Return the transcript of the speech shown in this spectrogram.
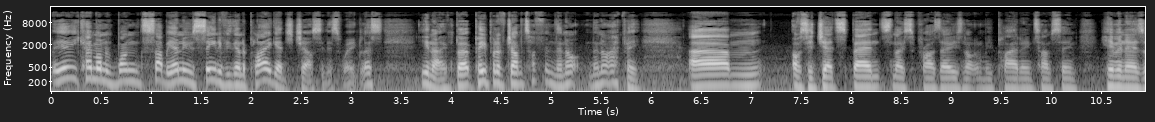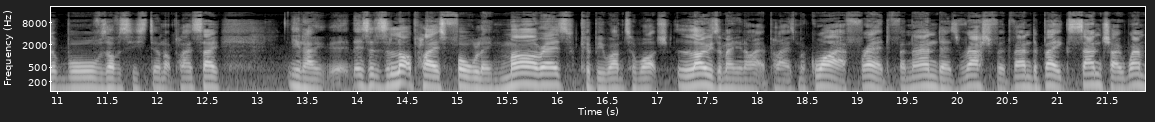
he came on one sub. He hasn't even seen if he's going to play against Chelsea this week. Let's you know, but people have jumped off him. They're not they're not happy. Um, obviously Jed Spence, no surprise there. He's not going to be playing anytime soon. Jimenez at Wolves, obviously still not playing. So you know, there's, there's a lot of players falling. Mares could be one to watch. Loads of Man United players. Maguire, Fred, Fernandes, Rashford, Van der Beek, Sancho, wan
